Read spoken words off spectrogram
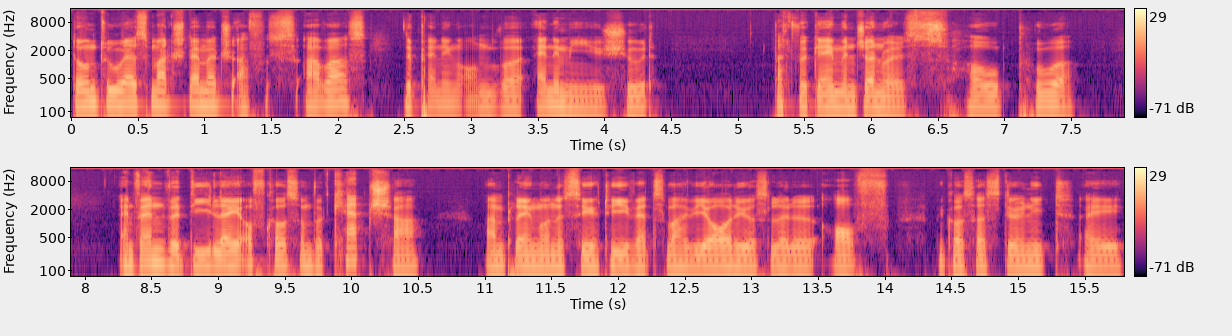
don't do as much damage as others, depending on the enemy you shoot. But the game in general is so poor. And then the delay, of course, on the capture I'm playing on a CRT, that's why the audio is a little off, because I still need a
